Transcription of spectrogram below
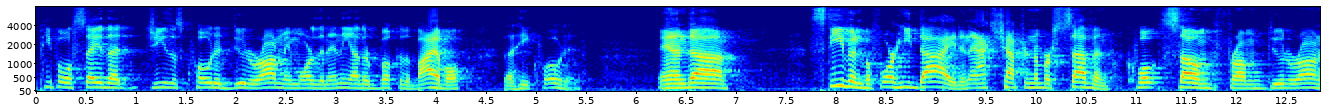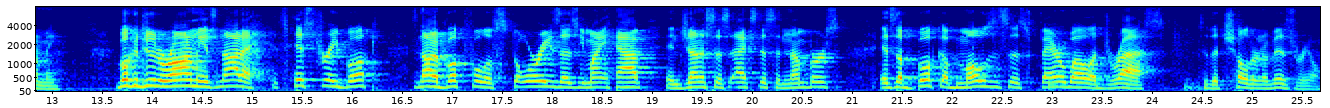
people will say that Jesus quoted Deuteronomy more than any other book of the Bible that he quoted. And uh, Stephen, before he died, in Acts chapter number 7, quotes some from Deuteronomy. The book of Deuteronomy is not a history book. It's not a book full of stories as you might have in Genesis, Exodus, and Numbers. It's a book of Moses' farewell address to the children of Israel.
